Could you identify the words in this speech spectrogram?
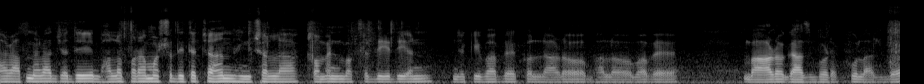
আর আপনারা যদি ভালো পরামর্শ দিতে চান, ইনশাল্লাহ কমেন্ট বক্সে দিয়ে দিন যে কীভাবে করলে আরও ভালোভাবে বা আরও গাছ ভরে ফুল আসবে।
